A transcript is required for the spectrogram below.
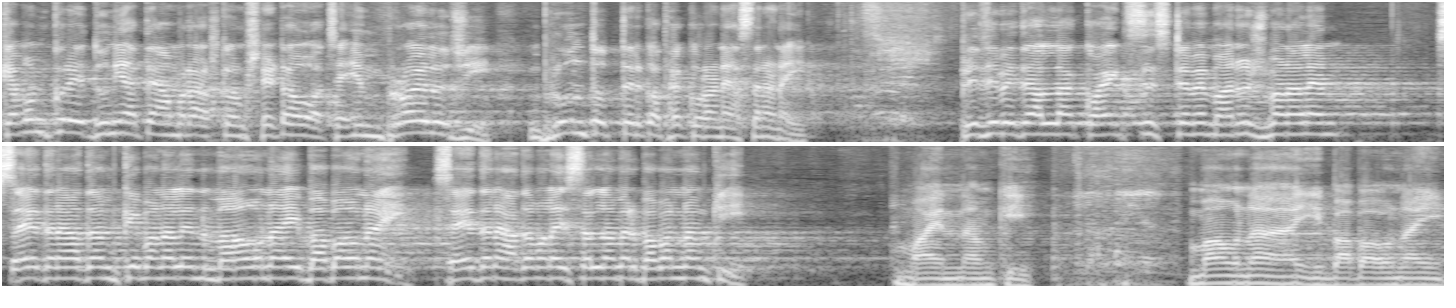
কেমন করে দুনিয়াতে আমরা আসলাম সেটাও আছে। এমব্রয়োলজি ভ্রূণ তত্ত্বের কথা কোরআনে আছে না নাই? পৃথিবীতে আল্লাহ কয়েক সিস্টেমে মানুষ বানালেন। সৈয়দানা আদমকে বানালেন, মাও নাই, বাবাও নাই। সৈয়দানা আদম আলাইহিস সালামের বাবার নাম কি? মায়ের নাম কি? মাও নাই, বাবাও নাই।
